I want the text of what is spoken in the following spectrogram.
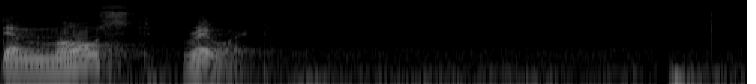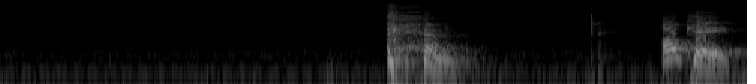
the most reward. okay,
